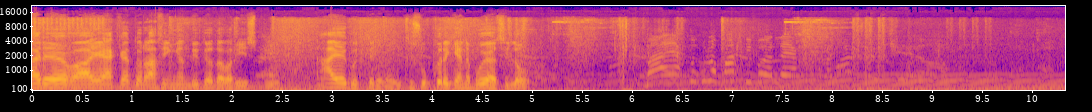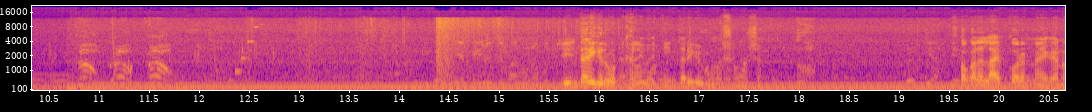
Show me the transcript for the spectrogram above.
আরে ভাই একে তো রাফিং গান দিতে তো আবার স্পিড। আয়ে করতে রে ভাই তুই চুপ করে কেন বই বলে তিন তারিখে রোড খালি ভাই তিন তারিখে কোনো সমস্যা নেই। সকালে লাইভ করেন না কেন?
